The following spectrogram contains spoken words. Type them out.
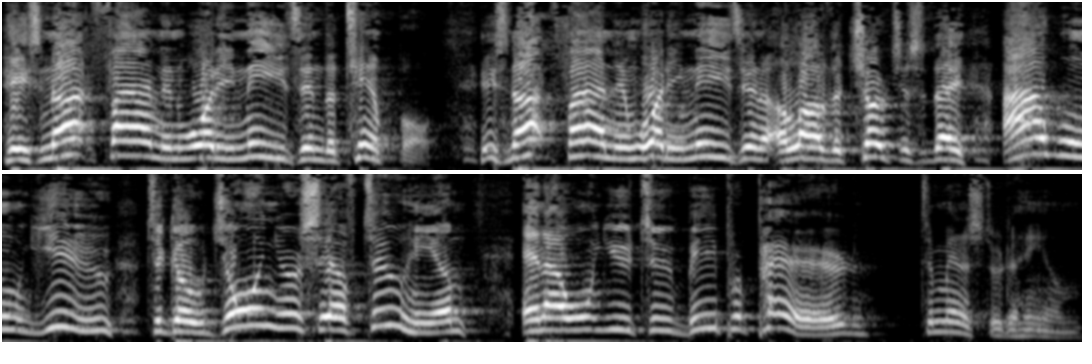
He's not finding what he needs in the temple. He's not finding what he needs in a lot of the churches today. I want you to go join yourself to him and I want you to be prepared to minister to him.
